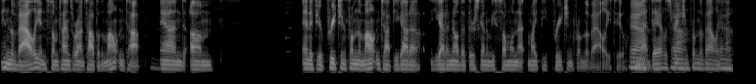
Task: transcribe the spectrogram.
in the valley and sometimes we're on top of the mountaintop. And um and if you're preaching from the mountaintop, you gotta you gotta know that there's gonna be someone that might be preaching from the valley too. Yeah, And that day I was yeah, preaching from the valley. Yeah,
